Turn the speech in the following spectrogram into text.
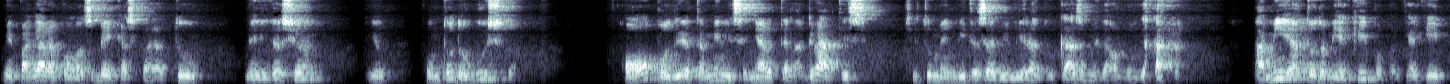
me pagara con las becas para tu meditación, yo con todo gusto o podría también enseñártela gratis. Si tú me invitas a vivir a tu casa, me da un lugar. A mí a todo mi equipo, porque aquí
